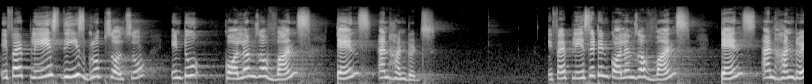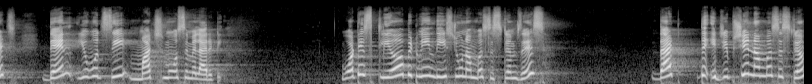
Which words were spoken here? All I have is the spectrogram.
if I place these groups also into columns of ones, tens and hundreds, If I place it in columns of ones, tens and hundreds, then you would see much more similarity. What is clear between these two number systems is that the Egyptian number system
